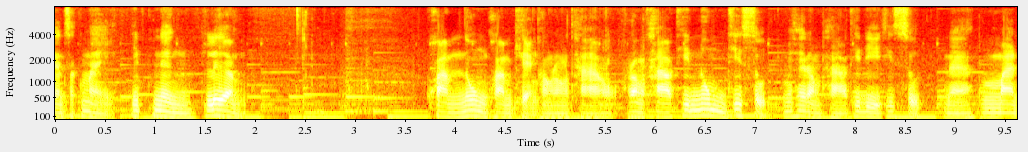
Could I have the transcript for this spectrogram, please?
กันสักใหม่นิดหนึ่งเรื่อง ความนุ่มความแข็งของรองเท้า รองเท้าที่นุ่มที่สุด ไม่ใช่รองเท้าที่ดีที่สุดนะมัน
